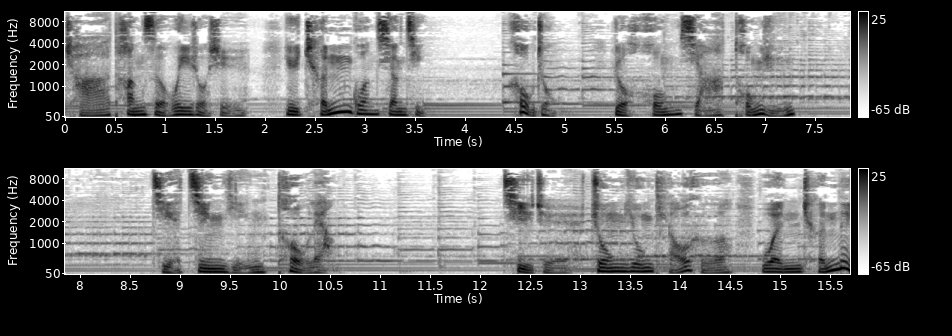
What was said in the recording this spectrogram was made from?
茶汤色微弱时，与晨光相近，厚重若红霞同云，皆晶莹透亮。气质中庸调和，稳沉内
